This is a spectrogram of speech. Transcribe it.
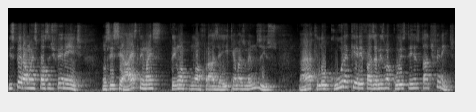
e esperar uma resposta diferente. Não sei se é Einstein, mas tem uma, uma frase aí que é mais ou menos isso. Né? Que loucura é querer fazer a mesma coisa e ter resultado diferente.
